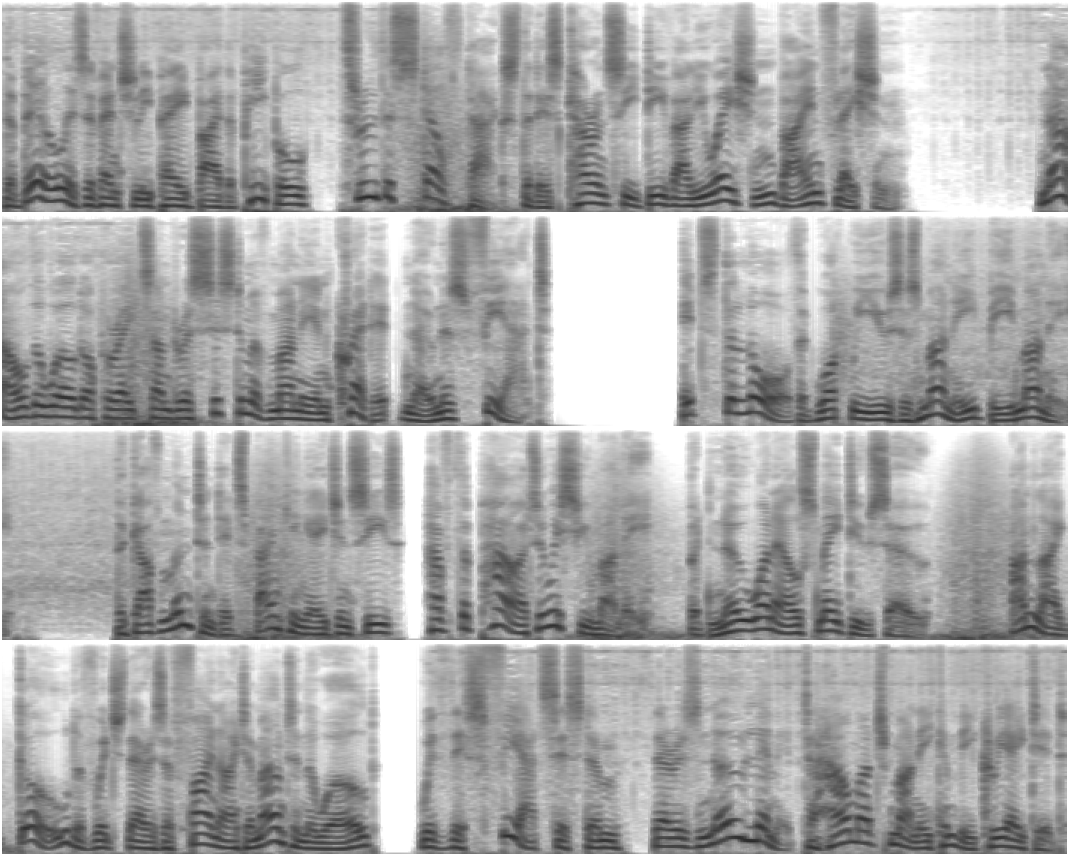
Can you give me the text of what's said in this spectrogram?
The bill is eventually paid by the people through the stealth tax that is currency devaluation by inflation. Now the world operates under a system of money and credit known as fiat. It's the law that what we use as money be money. The government and its banking agencies have the power to issue money, but no one else may do so. Unlike gold, of which there is a finite amount in the world, with this fiat system, there is no limit to how much money can be created,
